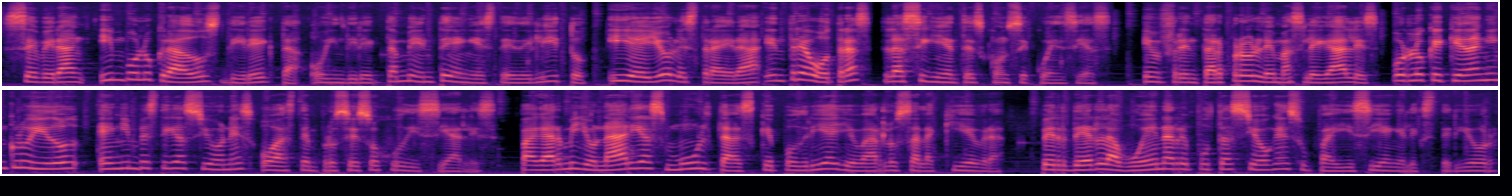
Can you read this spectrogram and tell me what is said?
se verán involucrados directa o indirectamente en este delito y ello les traerá, entre otras, las siguientes consecuencias enfrentar problemas legales, por lo que quedan incluidos en investigaciones o hasta en procesos judiciales, pagar millonarias multas que podría llevarlos a la quiebra, perder la buena reputación en su país y en el exterior,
